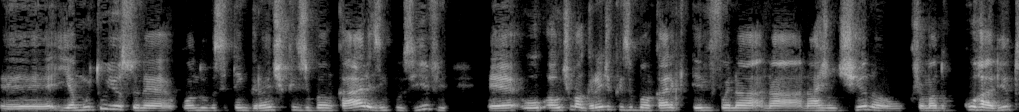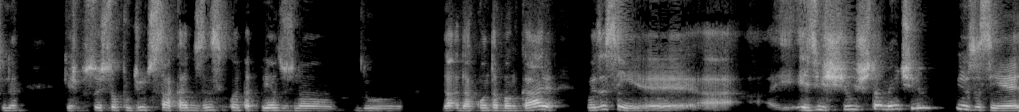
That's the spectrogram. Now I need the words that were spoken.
É, e é muito isso, né? Quando você tem grandes crises bancárias, inclusive, é, a última grande crise bancária que teve foi na, na, na, Argentina, o chamado curralito, né? Que as pessoas só podiam te sacar 250 pesos na, do, da, da conta bancária. Mas, assim, é, a, existiu justamente isso, assim, é,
